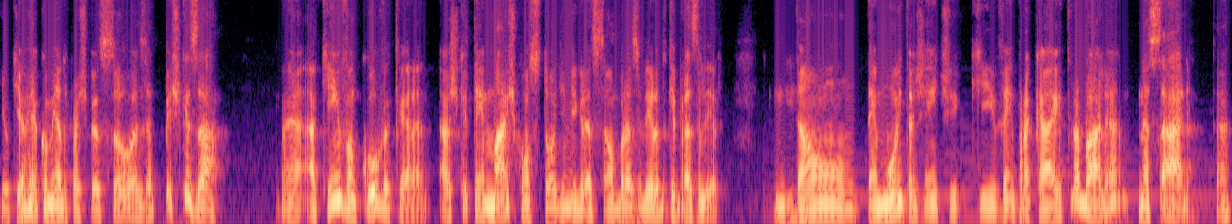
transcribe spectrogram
E o que eu recomendo para as pessoas é pesquisar. Né? Aqui em Vancouver, cara, acho que tem mais consultor de imigração brasileiro do que brasileiro. Então, uhum. tem muita gente que vem para cá e trabalha nessa área, tá?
